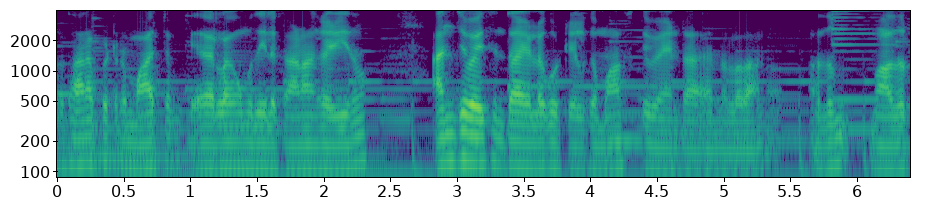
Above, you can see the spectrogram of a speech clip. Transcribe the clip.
പ്രധാനപ്പെട്ട ഒരു മാറ്റം കേരള കൗമുദിയിൽ കാണാൻ കഴിയുന്നു. അഞ്ച് വയസ്സിന് താഴെയുള്ള കുട്ടികൾക്ക് മാസ്ക് വേണ്ട എന്നുള്ളതാണ്. അതും മാതൃ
